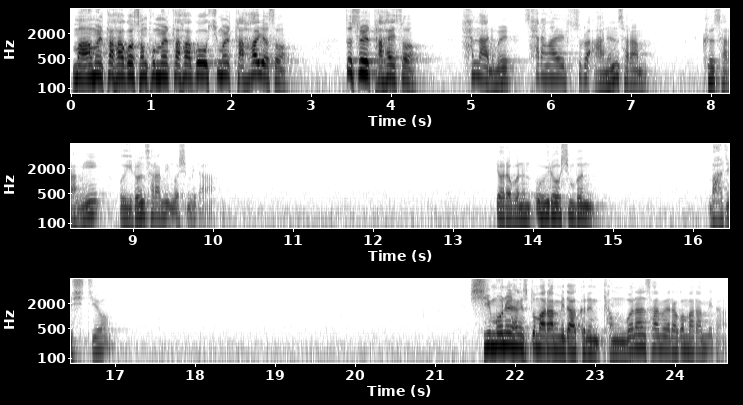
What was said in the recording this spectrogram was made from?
마음을 다하고 성품을 다하고 힘을 다하여서 뜻을 다해서 하나님을 사랑할 줄 아는 사람 그 사람이 의로운 사람인 것입니다. 여러분은 의로우신 분 맞으시지요? 시몬을 향해서 또 말합니다. 그는 경건한 사람이라고 말합니다.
